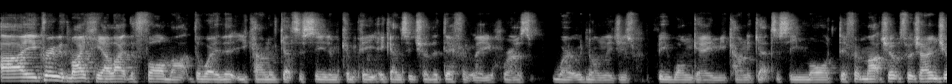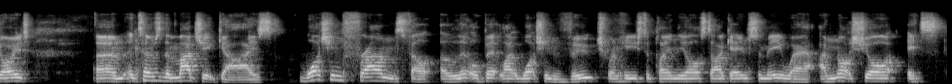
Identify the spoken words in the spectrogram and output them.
I agree with Mikey. I like the format, the way that you kind of get to see them compete against each other differently. Whereas where it would normally just be one game, you kind of get to see more different matchups, which I enjoyed. Um, in terms of the Magic guys, watching Franz felt a little bit like watching Vooch when he used to play in the All Star games for me, where I'm not sure it's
